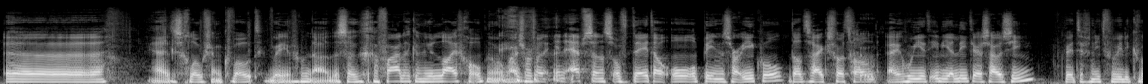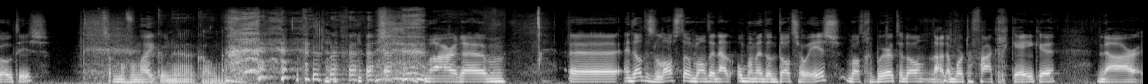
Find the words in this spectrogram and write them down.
ja, het is geloof ik zo'n quote. Ik weet niet of ik nou, dat is ook gevaar dat ik hem nu live ga opnoemen. Maar een soort van, in absence of data, all opinions are equal. Dat is eigenlijk een soort van, hoe je het idealiter zou zien. Ik weet even niet van wie die quote is. Dat zou maar van mij kunnen komen. maar... Um, uh, en dat is lastig, want inderdaad, op het moment dat dat zo is, wat gebeurt er dan? Nou, dan wordt er vaak gekeken naar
